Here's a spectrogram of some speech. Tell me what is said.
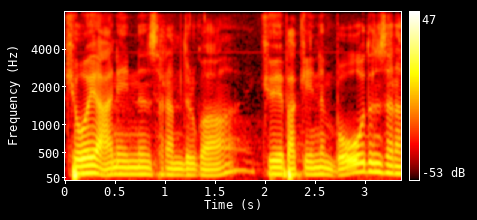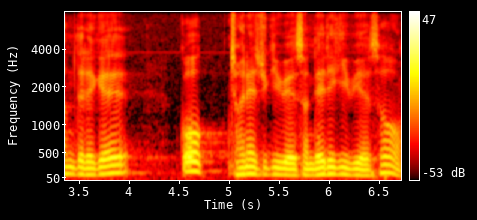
교회 안에 있는 사람들과 교회 밖에 있는 모든 사람들에게 꼭 전해주기 위해서 내리기 위해서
